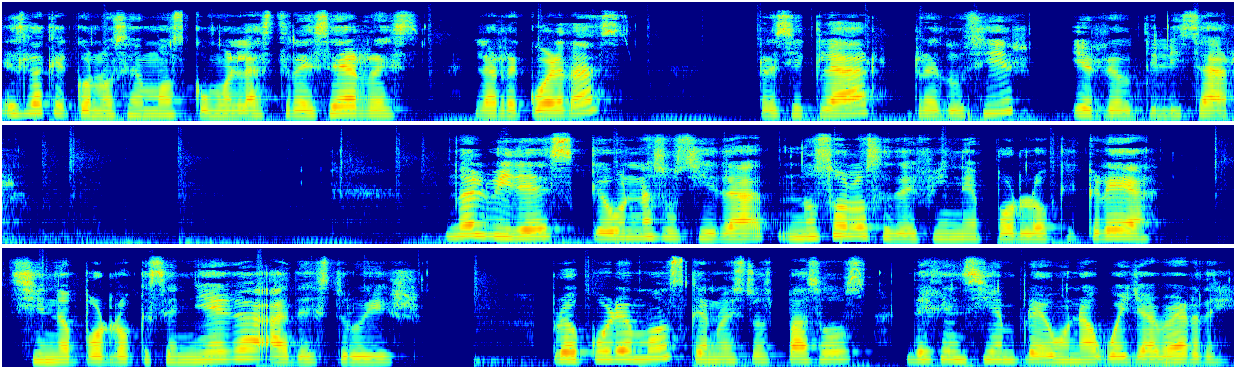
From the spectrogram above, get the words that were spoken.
es la que conocemos como las tres R's. ¿La recuerdas? Reciclar, reducir y reutilizar. No olvides que una sociedad no solo se define por lo que crea, sino por lo que se niega a destruir. Procuremos que nuestros pasos dejen siempre una huella verde.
